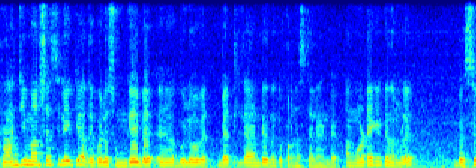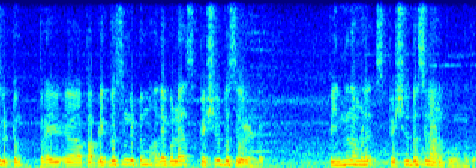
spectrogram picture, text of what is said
പ്രാഞ്ചി മാർഷസിലേക്ക് അതേപോലെ സുങ്കൈ ബുലോ ബെറ്റ്ലാൻഡ് എന്നൊക്കെ പറഞ്ഞ സ്ഥലമുണ്ട്. അങ്ങോട്ടേക്കൊക്കെ നമ്മൾ ബസ് കിട്ടും. പ്രൈ പബ്ലിക് ബസ്സും കിട്ടും. അതേപോലെ സ്പെഷ്യൽ ബസ്സുകളുണ്ട് അപ്പോൾ ഇന്ന് നമ്മൾ സ്പെഷ്യൽ ബസ്സിലാണ് പോകുന്നത്.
